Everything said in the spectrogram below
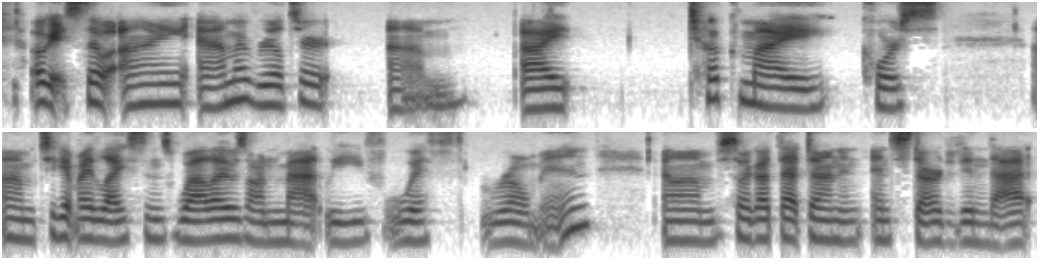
okay, so I am a realtor. Um, I took my course um, to get my license while I was on mat leave with Roman. Um, so I got that done and, and, started in that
